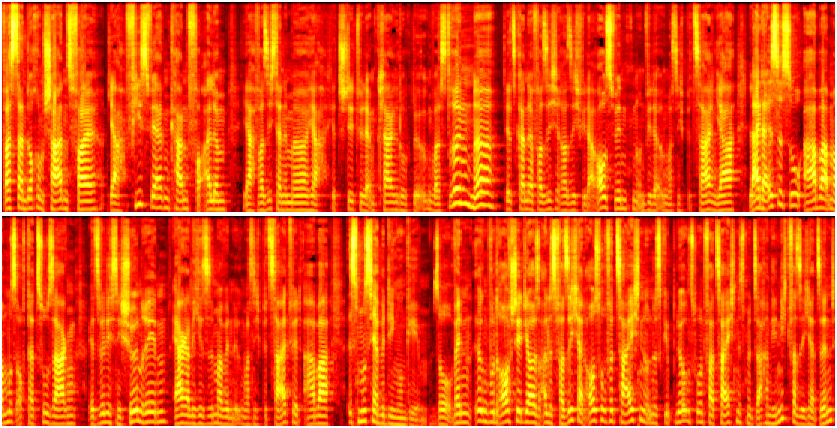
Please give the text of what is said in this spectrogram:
was dann doch im Schadensfall, ja, fies werden kann. Vor allem, ja, was ich dann immer, ja, jetzt steht wieder im Kleingedruckte irgendwas drin, ne? Jetzt kann der Versicherer sich wieder rauswinden und wieder irgendwas nicht bezahlen. Ja, leider ist es so, aber man muss auch dazu sagen, jetzt will ich es nicht schönreden. Ärgerlich ist es immer, wenn irgendwas nicht bezahlt wird, aber es muss ja Bedingungen geben. So, wenn irgendwo draufsteht, ja, ist alles versichert, Ausrufezeichen und es gibt nirgendwo ein Verzeichnis mit Sachen, die nicht versichert sind,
